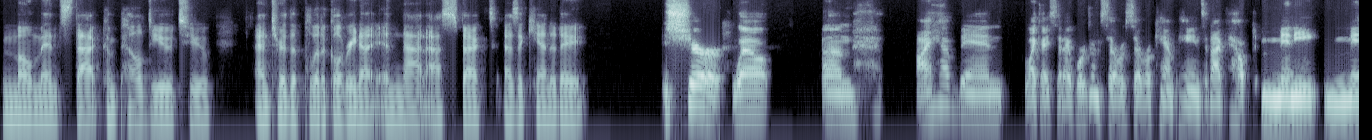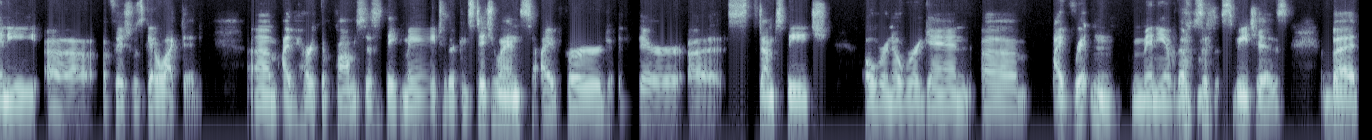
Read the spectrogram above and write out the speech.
moments that compelled you to enter the political arena in that aspect as a candidate? Sure. Well, um, I have been like I said, I've worked on several, several campaigns and I've helped many, many uh, officials get elected. Um, I've heard the promises they've made to their constituents. I've heard their uh, stump speech over and over again. Um, I've written many of those speeches, but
